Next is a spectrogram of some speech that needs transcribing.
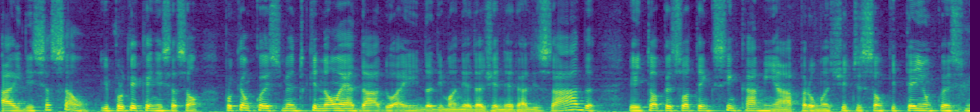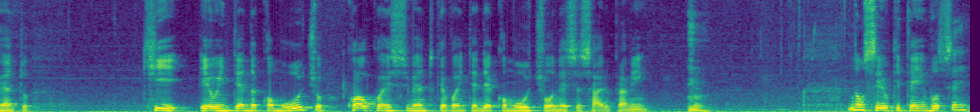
a iniciação. E por que, que é a iniciação? Porque é um conhecimento que não é dado ainda de maneira generalizada, então a pessoa tem que se encaminhar para uma instituição que tenha um conhecimento que eu entenda como útil, qual conhecimento que eu vou entender como útil ou necessário para mim? Não sei o que tem em você.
